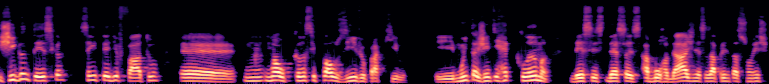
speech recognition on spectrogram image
gigantesca sem ter de fato é, um, um, alcance plausível para aquilo. E muita gente reclama desses, dessas abordagens, dessas apresentações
